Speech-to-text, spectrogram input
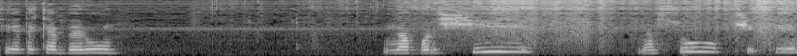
Це я таке беру на борщі, на супчики.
